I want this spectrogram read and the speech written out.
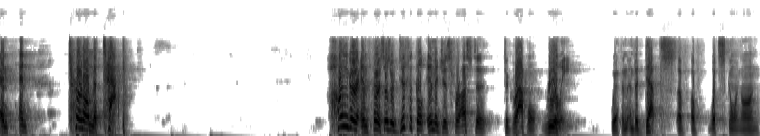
And, and turn on the tap. Hunger and thirst, those are difficult images for us to, to grapple really with and, and the depths of, of what's going on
